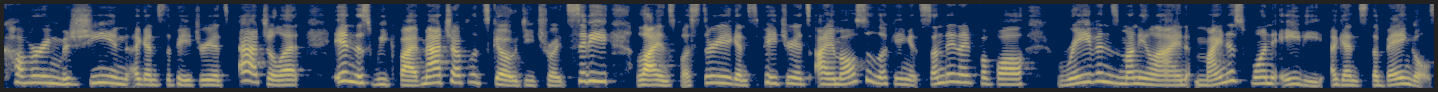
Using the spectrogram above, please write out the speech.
covering machine against the Patriots at Gillette in this week 5 matchup. Let's go Detroit City Lions plus 3 against the Patriots. I am also looking at Sunday Night Football, Ravens money line minus 180 against the Bengals.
